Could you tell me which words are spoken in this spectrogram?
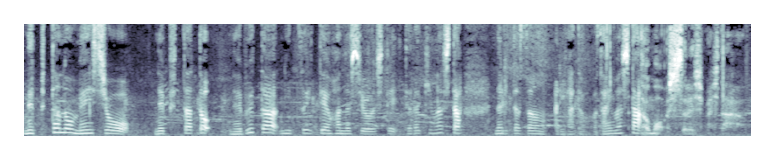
ねぷたの名称ねぷたとねぶたについてお話をしていただきました。成田さんありがとうございました。どうも失礼しました。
